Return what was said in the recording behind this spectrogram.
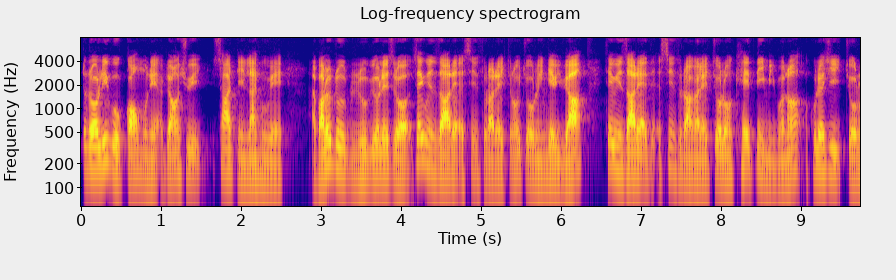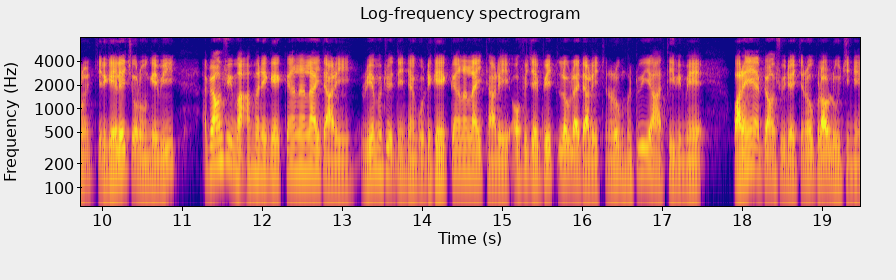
တော်တော်လေးကိုကောင်းမွန်တဲ့အပြောင်းရွှေ့စတင်လိုက်မှုပဲဘာလို့ဒီလိုပြောလဲဆိုတော့စိတ်ဝင်စားတဲ့အဆင့်ဆိုတာလည်းကျွန်တော်ကြော်လွန်ခဲ့ပြီဗျာစိတ်ဝင်စားတဲ့အဆင့်ဆိုတာကလည်းကြော်လွန်ခဲ့သိပြီပေါ့နော်အခုလက်ရှိကြော်လွန်တကယ်လေးကြော်လွန်ခဲ့ပြီအပြောင်းရွှေ့မှာအမှန်တကယ်ကမ်းလှမ်းလိုက်တာတွေ Real Madrid အသင်းထံကိုတကယ်ကမ်းလှမ်းလိုက်တာတွေ official page လုပ်လိုက်တာတွေကျွန်တော်တို့မတွေ့ရသေးပေမဲ့ဗာတိုင်းရဲ့အပြောင်းရွှေ့တဲ့ကျွန်တော်တို့ဘယ်လောက်လိုချင်နေ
